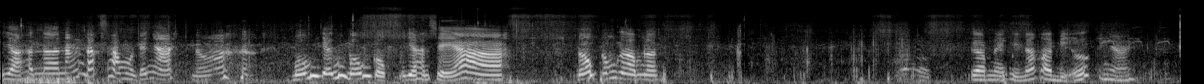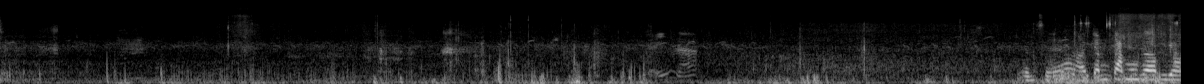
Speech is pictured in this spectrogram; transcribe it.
Bây giờ hình ờ, nắng đất xong rồi cả nhà. Nó bốn trứng, bốn cục. Bây giờ anh sẽ ờ, đốt đống gom lên. Gom này thì nó hơi bị ướt cả nhà mình sẽ chăm chăm gom vô.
